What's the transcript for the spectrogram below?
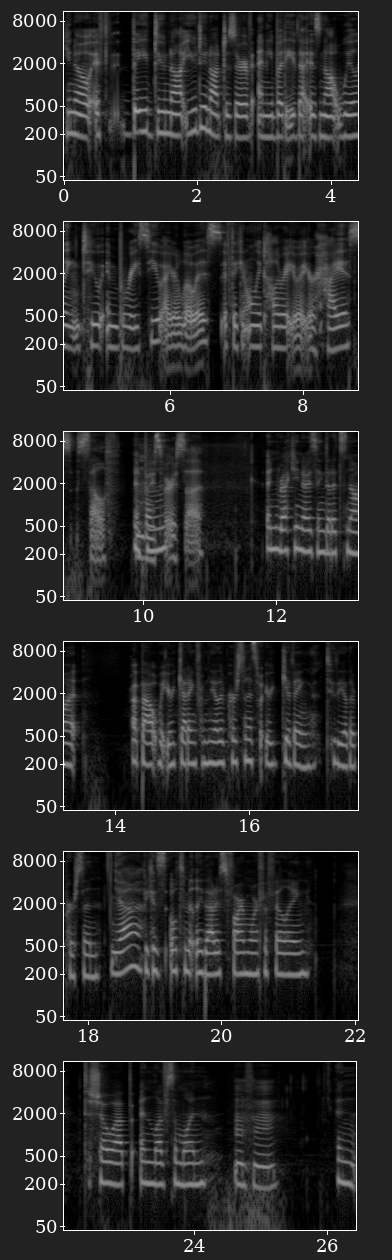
you know, if they do not, you do not deserve anybody that is not willing to embrace you at your lowest if they can only tolerate you at your highest self and vice versa. And recognizing that it's not about what you're getting from the other person, it's what you're giving to the other person. Yeah. because ultimately that is far more fulfilling to show up and love someone mm-hmm. and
